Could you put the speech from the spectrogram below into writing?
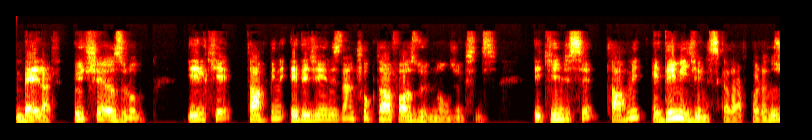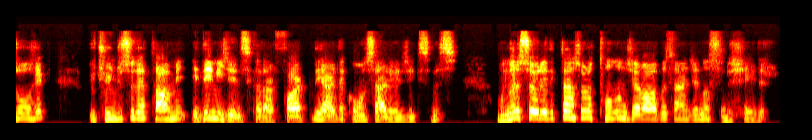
Beyler, üç şey hazır olun. İlki tahmin edeceğinizden çok daha fazla ünlü olacaksınız. İkincisi tahmin edemeyeceğiniz kadar paranız olacak. Üçüncüsü de tahmin edemeyeceğiniz kadar farklı yerde konser vereceksiniz. Bunları söyledikten sonra Tom'un cevabı sence nasıl bir şeydir?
